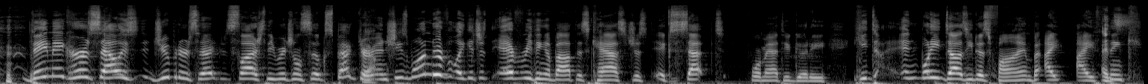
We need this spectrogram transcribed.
they make her Sally Jupiter slash the original Silk Spectre, Yeah. and she's wonderful. Like it's just everything about this cast, just except for Matthew Goode. He and what he does, he does fine. But I, I think,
